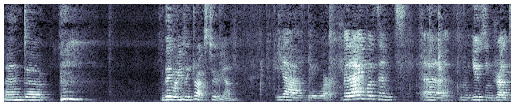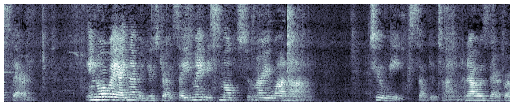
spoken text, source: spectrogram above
and uh, they were using drugs too. Yeah. Yeah, they were. But I wasn't uh, using drugs there. In Norway, I never used drugs. I maybe smoked marijuana two weeks of the time, and I was there for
